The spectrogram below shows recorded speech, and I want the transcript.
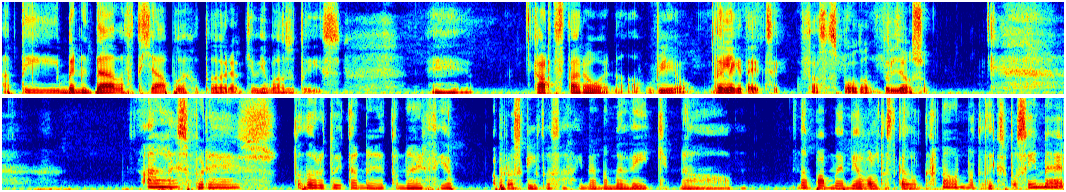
Από την πενιντάδα φωτιά που έχω τώρα και διαβάζω τις ε, κάρτα στα ρο, ένα βιβλίο. Δεν λέγεται έτσι. Θα σας πω όταν το τελειώσω. Άλλες φορές το δώρο του ήταν το να έρθει απρόσκλητος στην Αθήνα να με δει και να, να πάμε μια βόλτα στην καλό τεχνών, να το δείξω πώς είναι,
